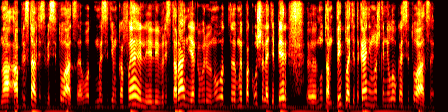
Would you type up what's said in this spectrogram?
Ну, а, представьте себе ситуация. Вот мы сидим в кафе или, или в ресторане, я говорю, ну вот э, мы покушали, а теперь, э, ну там, ты плати. Такая немножко неловкая ситуация.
